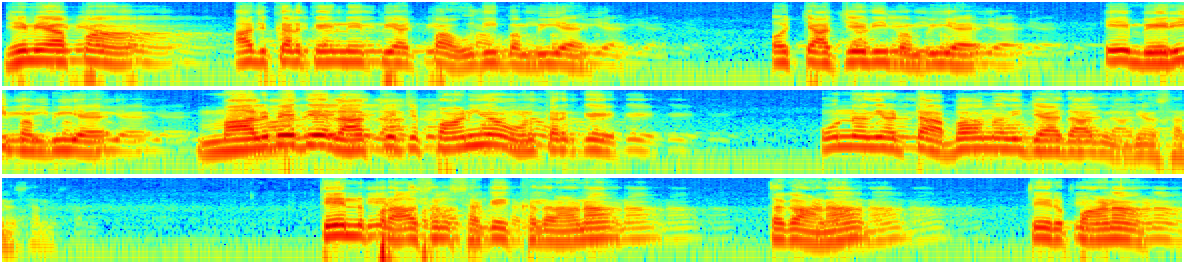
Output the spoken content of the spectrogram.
ਜਿਵੇਂ ਆਪਾਂ ਅੱਜ ਕੱਲ ਕਹਿੰਦੇ ਵੀ ਅੱਜ ਭਾਊ ਦੀ ਬੰਬੀ ਹੈ ਉਹ ਚਾਚੇ ਦੀ ਬੰਬੀ ਹੈ ਇਹ ਮੇਰੀ ਬੰਬੀ ਹੈ। ਮਾਲਵੇ ਦੇ ਇਲਾਕੇ 'ਚ ਪਾਣੀ ਨਾ ਹੋਣ ਕਰਕੇ ਉਹਨਾਂ ਦੀਆਂ ਢਾਬਾ ਉਹਨਾਂ ਦੀ ਜਾਇਦਾਦ ਹੁੰਦੀਆਂ ਸਨ। ਤਿੰਨ ਭਰਾ ਸਨ ਸਕੇ ਖਦਰਾਣਾ ਤਗਾਣਾ ਤੇ ਰਪਾਣਾ।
